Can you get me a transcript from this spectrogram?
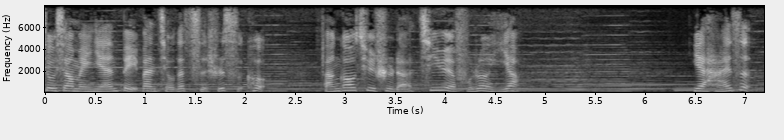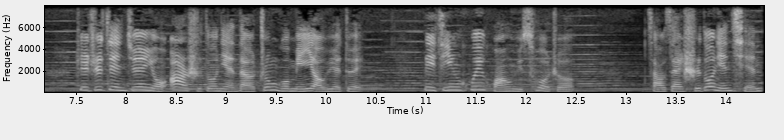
就像每年北半球的此时此刻，梵高去世的七月伏热一样。野孩子，这支建军有二十多年的中国民谣乐队，历经辉煌与挫折，早在十多年前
